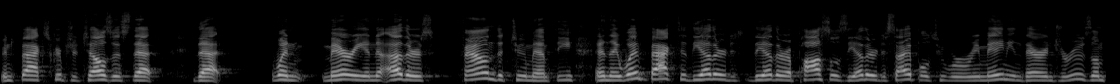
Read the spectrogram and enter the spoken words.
In fact, Scripture tells us that, that when Mary and the others found the tomb empty and they went back to the other, the other apostles, the other disciples who were remaining there in Jerusalem,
